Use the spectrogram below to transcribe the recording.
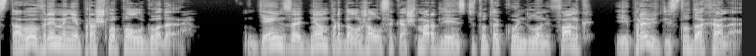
С того времени прошло полгода. День за днем продолжался кошмар для института Кунь-Лунь-Фанг и правительства Дахана.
